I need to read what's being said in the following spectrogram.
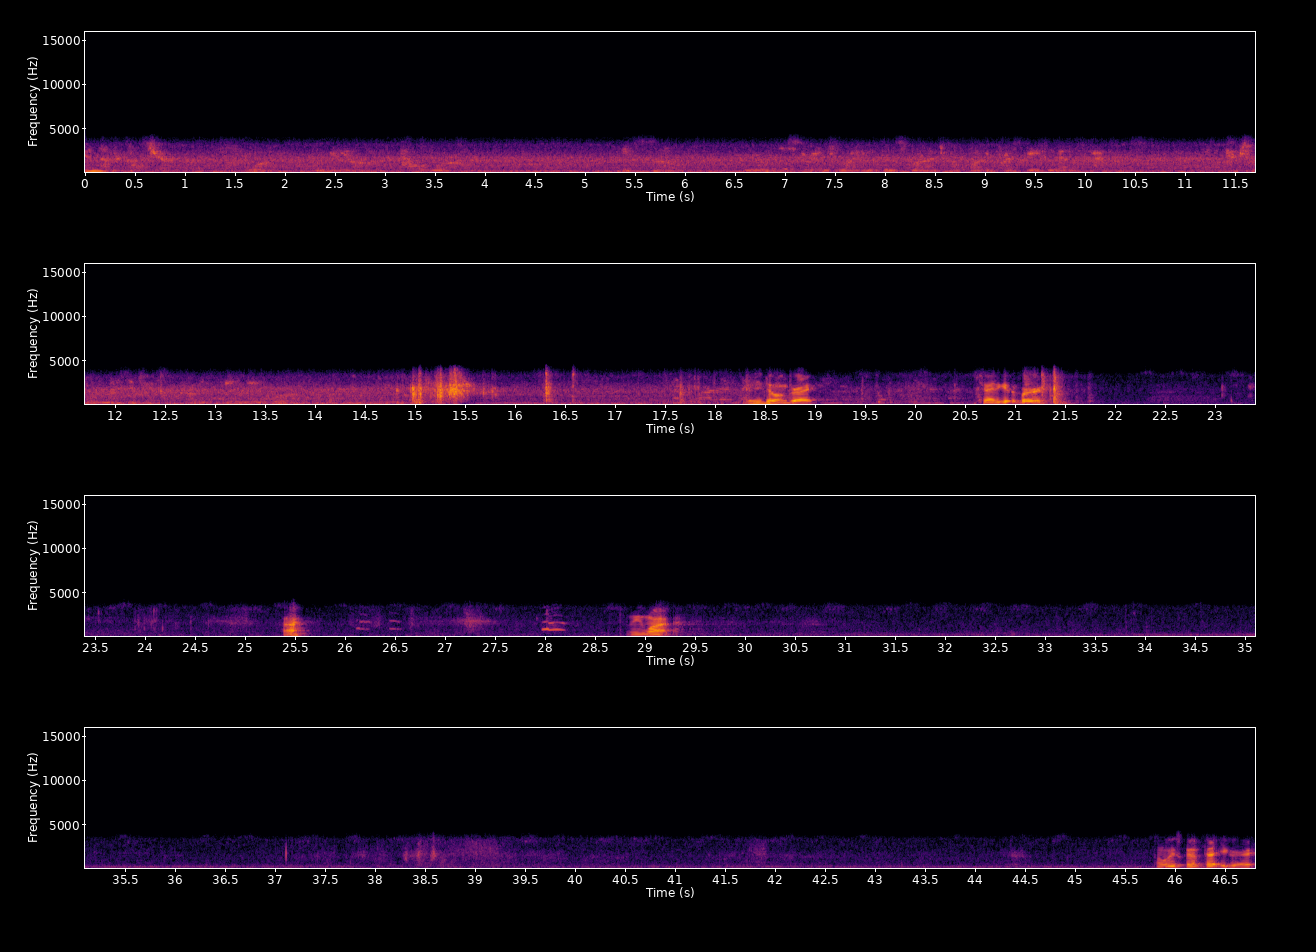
another culture. One beyond our world. If so, were the strange writings inscribed on Father Crespi's metal tablets actual messages from an alien world? What are you doing, Grey? Trying to get a bird? Huh? What do you want? Nobody's gonna pet you, Grey.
